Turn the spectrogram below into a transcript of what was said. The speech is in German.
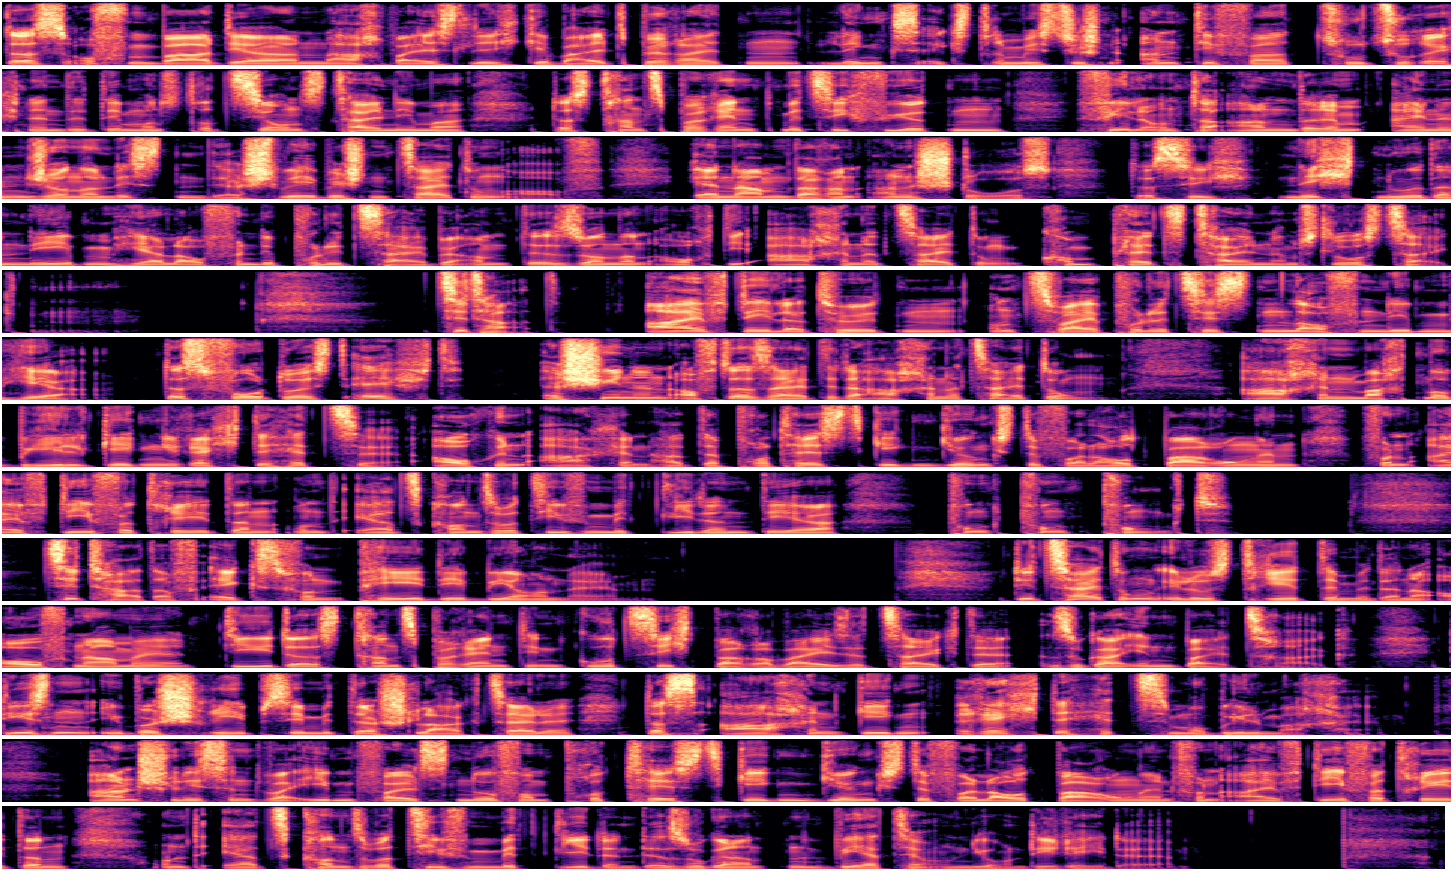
dass offenbar der nachweislich gewaltbereiten, linksextremistischen Antifa zuzurechnende Demonstrationsteilnehmer das transparent mit sich führten, fiel unter anderem einen Journalisten der Schwäbischen Zeitung auf. Er nahm daran Anstoß, dass sich nicht nur daneben herlaufende Polizeibeamte, sondern auch die Aachener Zeitung komplett teilnahmslos zeigten. Zitat AfDler töten und zwei Polizisten laufen nebenher. Das Foto ist echt erschienen auf der Seite der Aachener Zeitung. Aachen macht mobil gegen rechte Hetze. Auch in Aachen hat der Protest gegen jüngste Verlautbarungen von AfD-Vertretern und erzkonservativen Mitgliedern der Punkt, Punkt, Punkt. Zitat auf Ex von P. de Bionne. Die Zeitung illustrierte mit einer Aufnahme, die das Transparent in gut sichtbarer Weise zeigte, sogar ihren Beitrag. Diesen überschrieb sie mit der Schlagzeile, dass Aachen gegen rechte Hetze mobil mache. Anschließend war ebenfalls nur vom Protest gegen jüngste Verlautbarungen von AfD-Vertretern und erzkonservativen Mitgliedern der sogenannten Werteunion die Rede.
